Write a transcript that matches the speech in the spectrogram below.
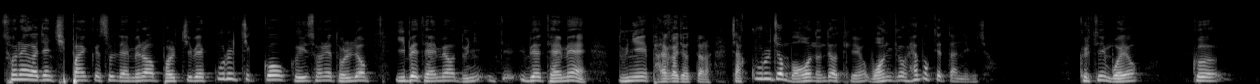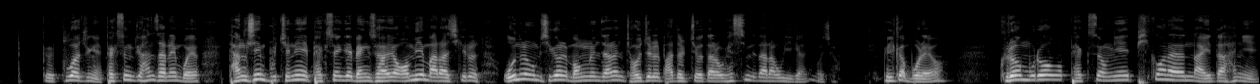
손에 가진 지팡이 끝을 내밀어 벌집에 꿀을 찍고 그의 손에 돌려 입에 대며 눈이 입에 대매 눈이 밝아졌더라. 자, 꿀을 좀 먹었는데 어떻게 해요? 원기가 회복됐다는 얘기죠. 그랬더니 뭐예요? 그, 그 부하 중에 백성 중 한 사람이 뭐예요? 당신 부친이 백성에게 맹세하여 엄히 말하시기를 오늘 음식을 먹는 자는 저주를 받을지어다라고 했습니다라고 얘기하는 거죠. 그러니까 뭐래요? 그러므로 백성이 피곤하였나이다 하니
